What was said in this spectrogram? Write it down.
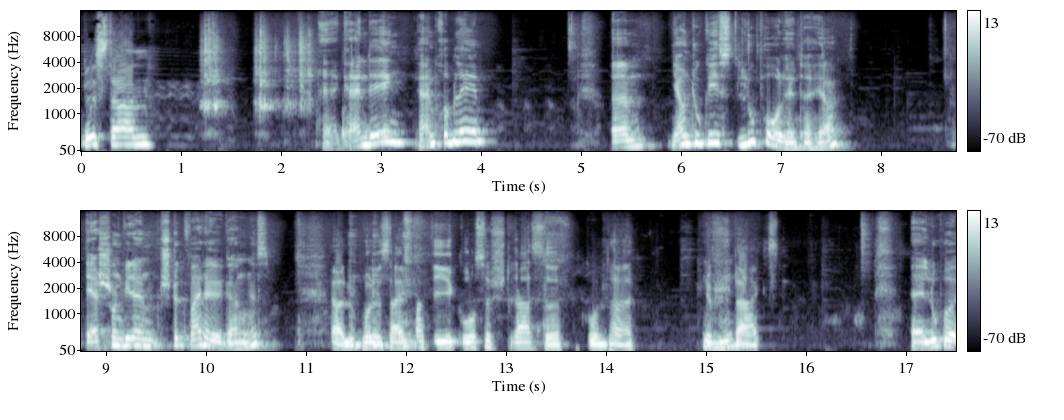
Bis dann. Ja, kein Ding, kein Problem. Ähm, ja, und du gehst Loophole hinterher, der schon wieder ein Stück weiter gegangen ist. ja, du wurdest einfach die große Straße runter gestarkt. Äh, Lupo,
